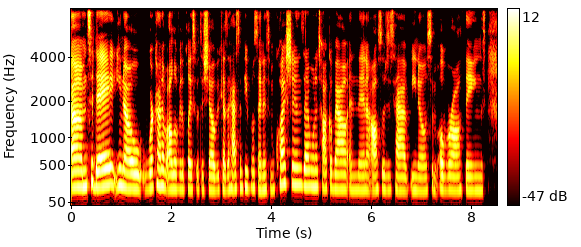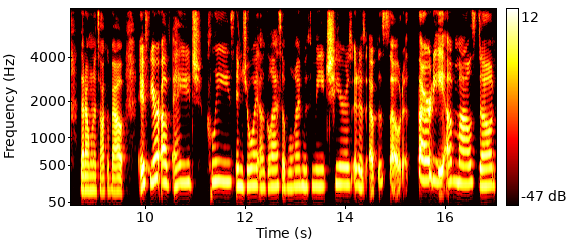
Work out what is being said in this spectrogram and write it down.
Um, today, you know, we're kind of all over the place with the show because I had some people sending some questions that I want to talk about. And then I also just have, you know, some overall things that I want to talk about. If you're of age, please enjoy a glass of wine with me. Cheers. It is episode 30 of Milestone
